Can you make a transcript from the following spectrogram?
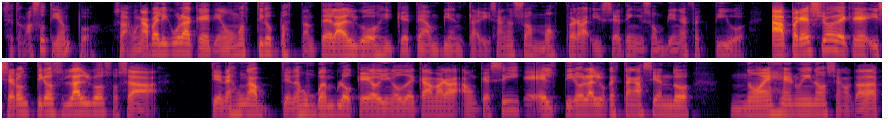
se toma su tiempo. O sea, es una película que tiene unos tiros bastante largos y que te ambientalizan en su atmósfera y setting y son bien efectivos. Aprecio de que hicieron tiros largos, o sea, tienes, una, tienes un buen bloqueo y de cámara, aunque sí, el tiro largo que están haciendo no es genuino, se nota,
